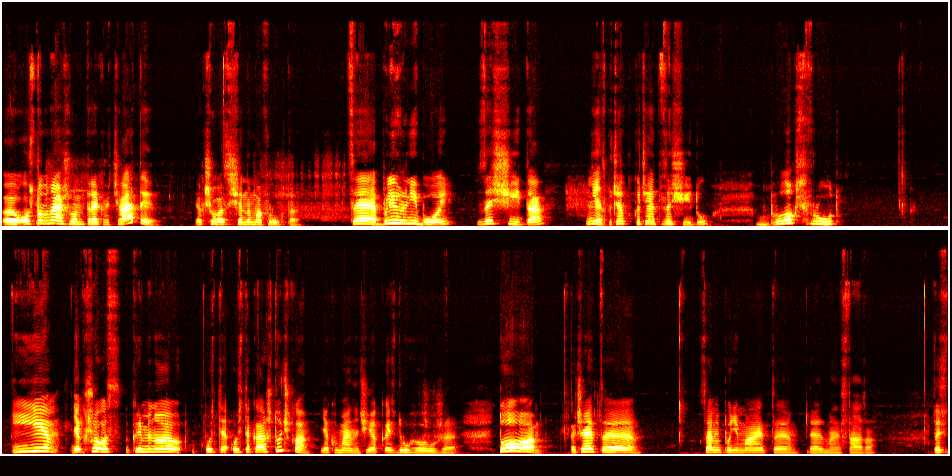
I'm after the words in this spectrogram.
Е, основне, що вам треба качати, якщо у вас ще нема фрукта, це ближній бой, защита. Ні, спочатку качаєте защиту, блоксфрут. І якщо у вас криміною ось, ось така штучка, як в мене, чи якесь друге оружие, то качаєте, самі розумієте, де в мене стата. Тобто,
